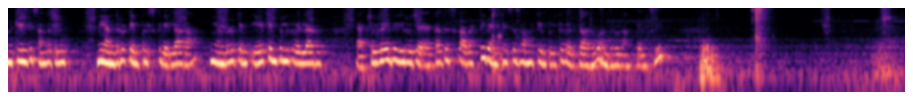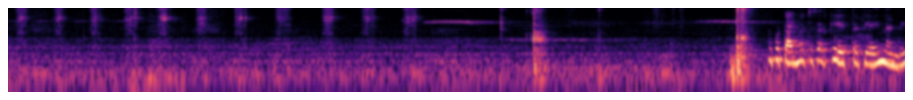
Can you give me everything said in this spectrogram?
ఇంకేంటి సంగతులు? మీ అందరూ టెంపుల్స్కి వెళ్ళారా? మీ అందరూ టెంప్ ఏ టెంపుల్కి వెళ్ళారు? యాక్చువల్గా ఇది ఈరోజు ఏకాదశి కాబట్టి వెంకటేశ్వర స్వామి టెంపుల్కి వెళ్తారు అందరూ నాకు తెలిసి. ఇప్పుడు టైం వచ్చేసరికి ఎయిట్ థర్టీ అయిందండి.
